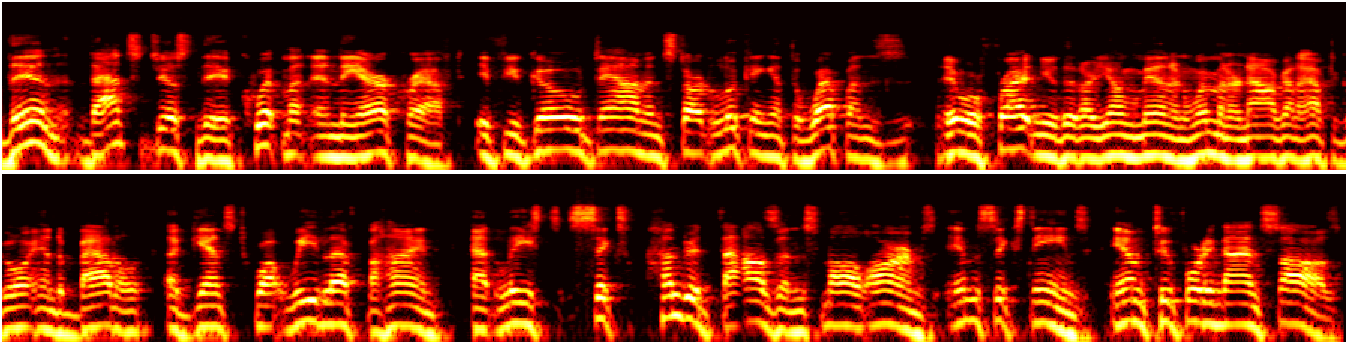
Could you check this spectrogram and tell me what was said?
Then that's just the equipment and the aircraft. If you go down and start looking at the weapons, it will frighten you that our young men and women are now going to have to go into battle against what we left behind at least 600,000 small arms, M16s, M249 saws,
